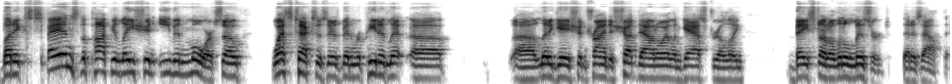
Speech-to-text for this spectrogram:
but expands the population even more. So, West Texas, there's been repeated lit, uh, uh, litigation trying to shut down oil and gas drilling based on a little lizard that is out there.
